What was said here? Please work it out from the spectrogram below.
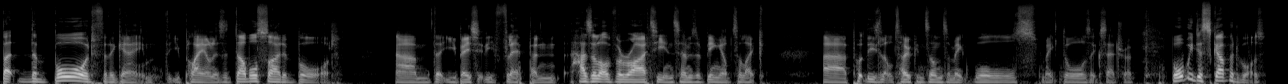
but the board for the game that you play on is a double sided board um, that you basically flip and has a lot of variety in terms of being able to like uh, put these little tokens on to make walls, make doors, etc. But what we discovered was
